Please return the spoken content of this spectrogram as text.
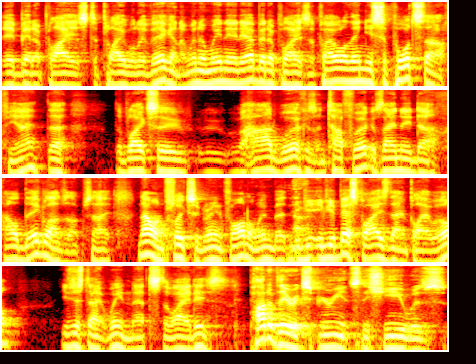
their better players to play well if they're going to win, and we need our better players to play well. And then your support staff, you know, the the blokes who, who are hard workers and tough workers, they need to hold their gloves up. So no one flukes a grand final win, but if, you, if your best players don't play well, you just don't win. That's the way it is. part of their experience this year was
